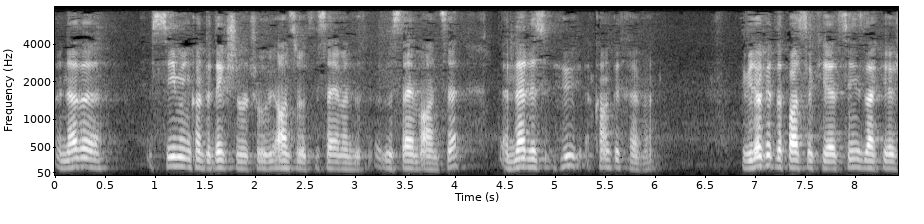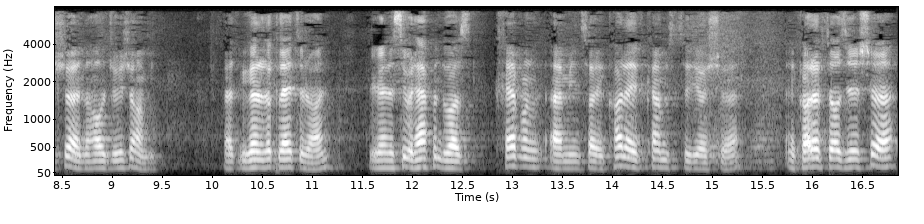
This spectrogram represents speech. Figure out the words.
another seeming contradiction, which will be answered with the same and the, the same answer, and that is who conquered Hebron. If you look at the pasuk here, it seems like Yeshua and the whole Jewish army. Right? We're going to look later on. We're going to see what happened was Hebron, I mean, sorry, Kalev comes to Yeshua, and Kalev tells Yeshua,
